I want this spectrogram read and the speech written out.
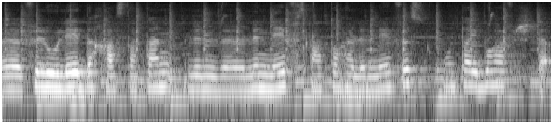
آه، في الولادة خاصة للنافس نعطوها للنافس ونطيبوها في الشتاء.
